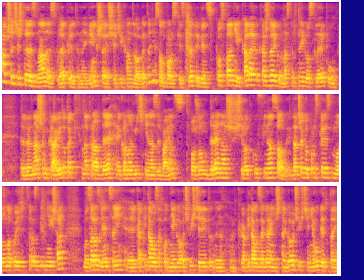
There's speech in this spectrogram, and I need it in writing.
A przecież te znane sklepy, te największe sieci handlowe, to nie są polskie sklepy, więc powstanie każdego następnego sklepu w naszym kraju, to tak naprawdę ekonomicznie nazywając, tworzą drenaż środków finansowych. Dlaczego Polska jest, można powiedzieć, coraz biedniejsza? Bo coraz więcej e, kapitału zachodniego, oczywiście e, kapitału zagranicznego, oczywiście nie mówię tutaj,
